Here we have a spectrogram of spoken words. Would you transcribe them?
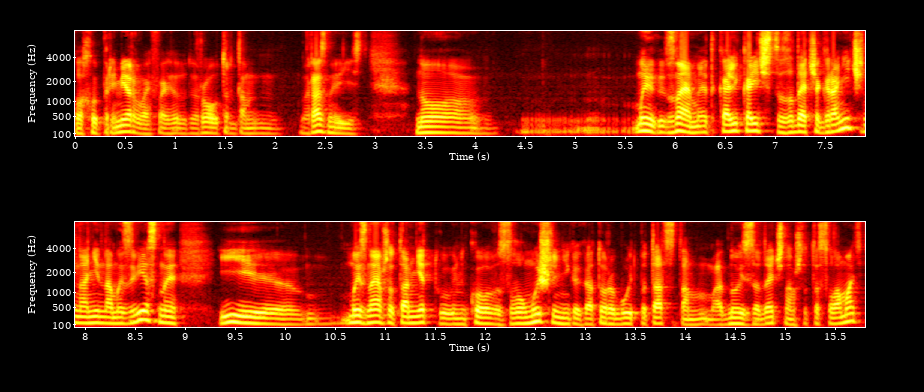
плохой пример, Wi-Fi роутер, там разные есть, но мы знаем, это количество задач ограничено, они нам известны, и мы знаем, что там нет никакого злоумышленника, который будет пытаться там одной из задач нам что-то сломать.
